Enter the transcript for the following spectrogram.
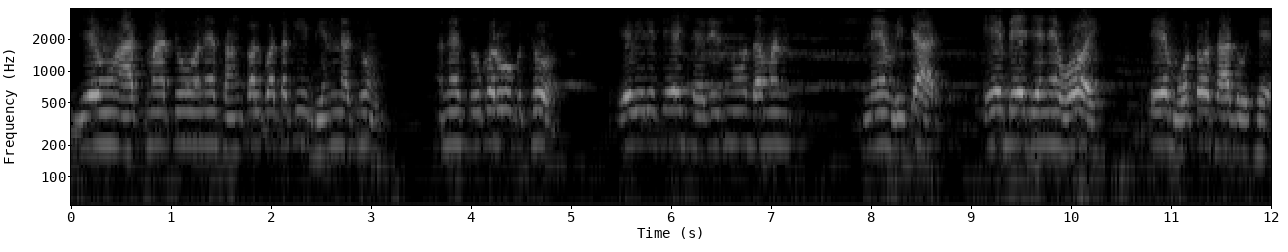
જે હું આત્મા છું અને સંકલ્પ થકી ભિન્ન છું. અને સુખરૂપ છો. એવી રીતે શરીરનું દમન ને વિચાર એ બે જેને હોય તે મોટો સાધુ છે.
